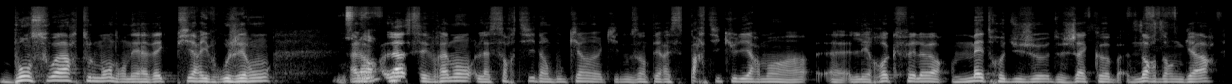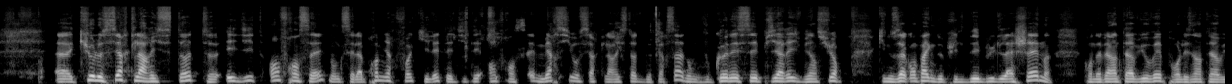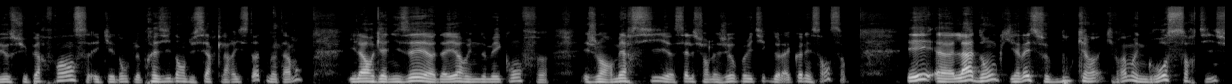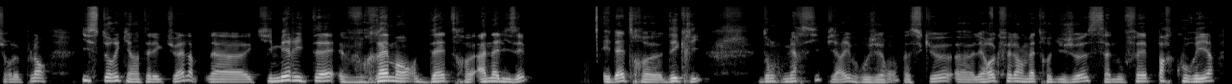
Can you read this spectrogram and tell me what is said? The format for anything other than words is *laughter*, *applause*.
Bonsoir tout le monde, on est avec Pierre-Yves Rougeron. Alors là, c'est vraiment la sortie d'un bouquin qui nous intéresse particulièrement, hein, euh, Les Rockefeller, maîtres du jeu de Jacob Nordangar, euh, que le Cercle Aristote édite en français. Donc c'est la première fois qu'il est édité en français. Merci au Cercle Aristote de faire ça. Donc vous connaissez Pierre-Yves, bien sûr, qui nous accompagne depuis le début de la chaîne, qu'on avait interviewé pour les interviews Super France et qui est donc le président du Cercle Aristote notamment. Il a organisé euh, d'ailleurs une de mes confs et je l'en remercie, celle sur la géopolitique de la connaissance. Et euh, là, donc, il y avait ce bouquin qui est vraiment une grosse sortie sur le plan historique et intellectuel euh, qui méritait vraiment d'être analysé et d'être euh, décrit. Donc, merci Pierre-Yves Rougeron parce que les Rockefeller maîtres du jeu, ça nous fait parcourir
